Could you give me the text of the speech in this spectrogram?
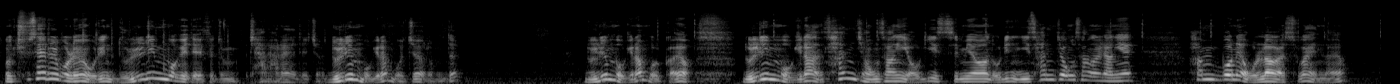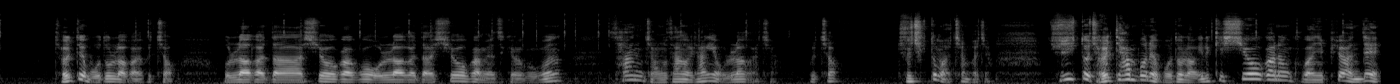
그럼 추세를 보려면 우리는 눌림목에 대해서 좀 잘 알아야 되죠. 눌림목이란 뭐죠, 여러분들? 눌림목이란 뭘까요? 눌림목이란 산 정상이 여기 있으면 우리는 이 산 정상을 향해 한 번에 올라갈 수가 있나요? 절대 못 올라가요. 그쵸? 올라가다 쉬어가고 올라가다 쉬어가면서 결국은 산 정상을 향해 올라가죠. 그렇죠? 주식도 마찬가지야. 주식도 절대 한 번에 못 올라가. 이렇게 쉬어가는 구간이 필요한데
